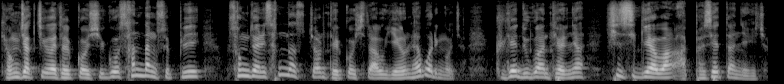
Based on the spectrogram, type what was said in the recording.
경작지가 될 것이고 산당숲이 성전이 상당숲처럼 될 것이라고 예언을 해버린 거죠. 그게 누구한테 했냐? 히스기야 왕 앞에서 했다는 얘기죠.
